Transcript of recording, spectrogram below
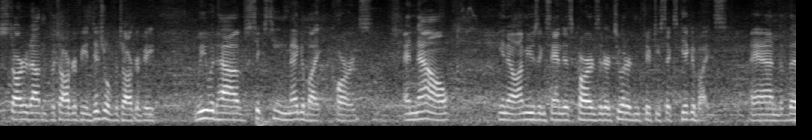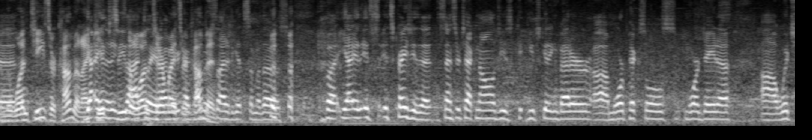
started out in photography and digital photography, we would have 16 megabyte cards. And now, you know, I'm using SanDisk cards that are 256 gigabytes. And the, and the one Ts are coming. I yeah, keep exactly. see the one terabytes I'm, are coming. I'm excited to get some of those. but yeah, it's, it's crazy that sensor technology is, keeps getting better, uh, more pixels, more data, uh, which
